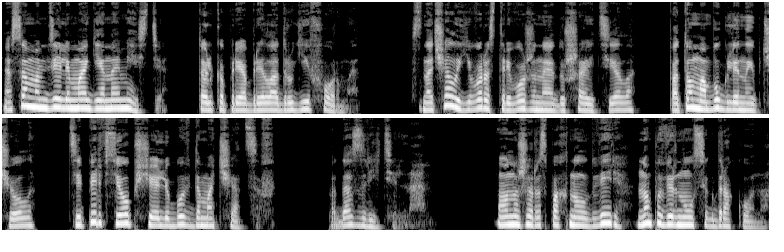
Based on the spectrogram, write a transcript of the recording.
На самом деле магия на месте, только приобрела другие формы. Сначала его растревоженная душа и тело, потом обугленные пчелы, теперь всеобщая любовь домочадцев. Подозрительно. Он уже распахнул дверь, но повернулся к дракону.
